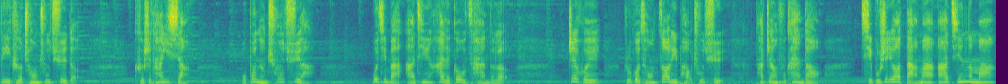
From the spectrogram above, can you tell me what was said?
立刻冲出去的，可是他一想，我不能出去啊！我已经把阿金害得够惨的了，这回如果从灶里跑出去，她丈夫看到，岂不是又要打骂阿金了吗？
